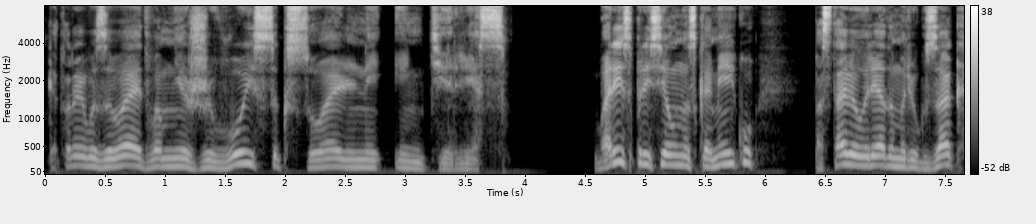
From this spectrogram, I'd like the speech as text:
которая вызывает во мне живой сексуальный интерес. Борис присел на скамейку, поставил рядом рюкзак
